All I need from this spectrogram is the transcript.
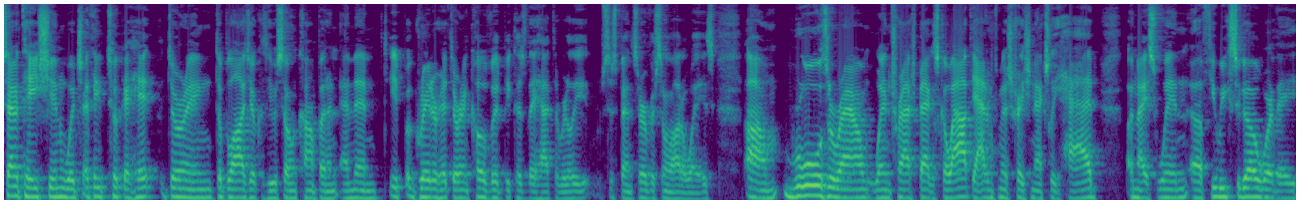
sanitation, which I think took a hit during De Blasio because he was so incompetent, and then a greater hit during COVID because they had to really suspend service in a lot of ways. Um, rules around when trash bags go out. The Adams administration actually had a nice win a few weeks ago where they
